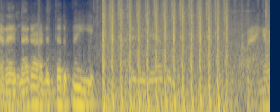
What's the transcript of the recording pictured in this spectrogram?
എടാ എല്ലാരും അടുത്തടുത്ത് നീ ഭയങ്കര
